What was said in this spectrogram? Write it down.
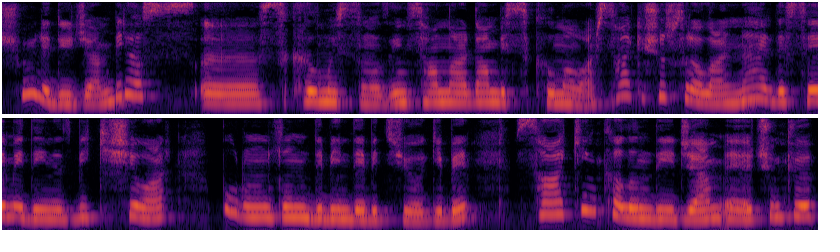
Şöyle diyeceğim biraz e, sıkılmışsınız. İnsanlardan bir sıkılma var. Sanki şu sıralar nerede sevmediğiniz bir kişi var. Burnunuzun dibinde bitiyor gibi. Sakin kalın diyeceğim. E, çünkü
